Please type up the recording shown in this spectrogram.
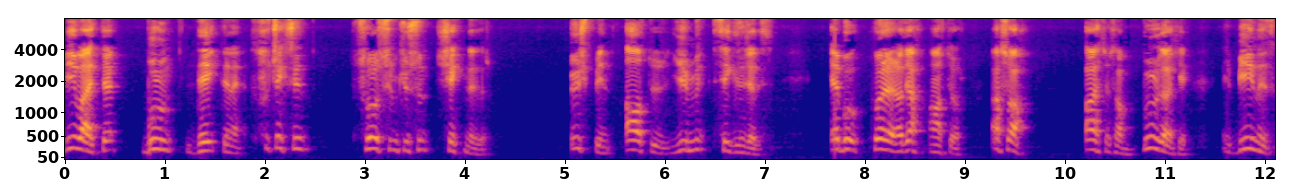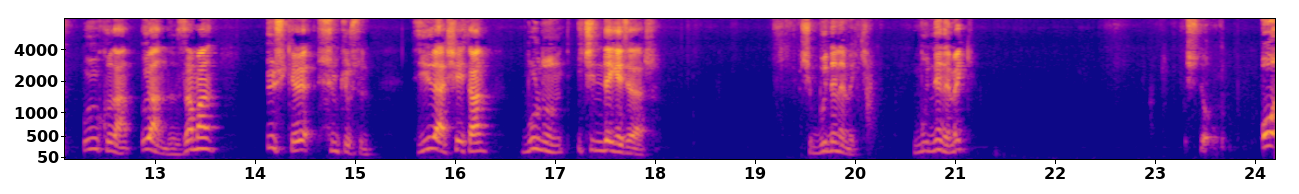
Bir rivayette burun deliklerine su çeksin. Sonra sümkürsün şeklindedir. 3628. hadis. Ebu Hureyre radıyallahu anlatıyor. Resulullah aleyhisselam buyurdular ki biriniz uykudan uyandığı zaman üç kere sümkürsün. Zira şeytan burnunun içinde geceler. Şimdi bu ne demek? Bu ne demek? İşte o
